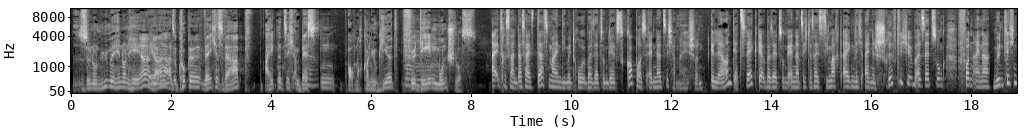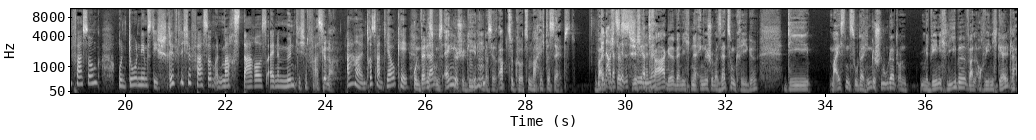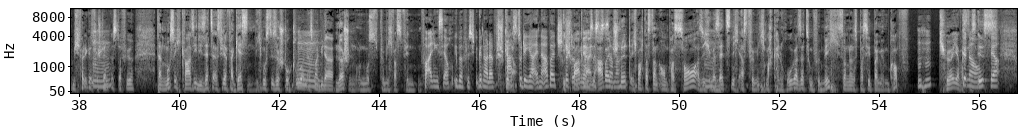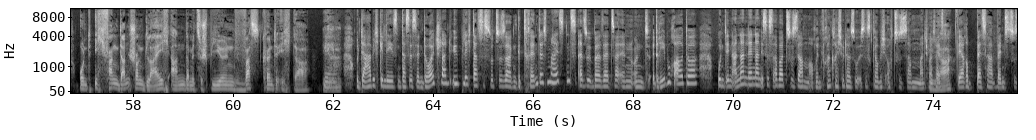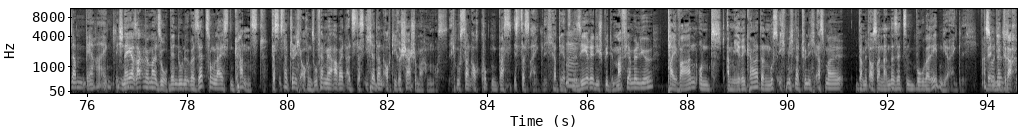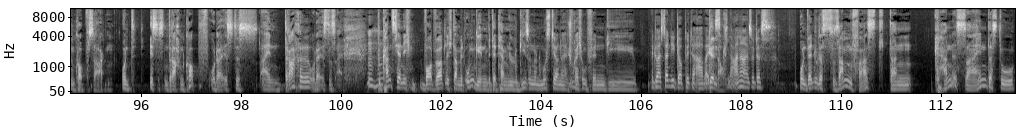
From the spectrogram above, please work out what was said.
Synonyme hin und her, ja, ja also gucke, welches Verb eignet sich am besten, ja. auch noch konjugiert, für mhm. den Mundschluss. Ah, interessant. Das heißt, das meinen die mit Rohübersetzung. Der Skopos ändert sich, haben wir ja schon gelernt. Der Zweck der Übersetzung ändert sich. Das heißt, sie macht eigentlich eine schriftliche Übersetzung von einer mündlichen Fassung und du nimmst die schriftliche Fassung und machst daraus eine mündliche Fassung. Genau. Ah, interessant. Ja, okay. Und wenn Dann, es ums Englische geht, mhm. um das jetzt abzukürzen, mache ich das selbst. Weil genau, ich das, das, das nicht Schöne, ne? ertrage, ne? wenn ich eine englische Übersetzung kriege, die meistens so dahingeschludert und mit wenig Liebe, weil auch wenig Geld, da habe ich völliges mhm. Verständnis dafür, dann muss ich quasi die Sätze erst wieder vergessen. Ich muss diese Strukturen mhm. erstmal wieder löschen und muss für mich was finden. Vor allen Dingen ist ja auch überflüssig. Genau, da sparst genau. du dir ja einen Arbeitsschritt. Ich spare mir einen Arbeitsschritt, ich mache das dann en passant, also ich mhm. übersetze nicht erst für mich, ich mache keine Rohübersetzung für mich, sondern das passiert bei mir im Kopf. Mhm. Ich höre ja, was genau. das ist. Ja. Und ich fange dann schon gleich an, damit zu spielen, was könnte ich da ja. Und da habe ich gelesen, das ist in Deutschland üblich, dass es sozusagen getrennt ist meistens, also Übersetzerin und Drehbuchautor. Und in anderen Ländern ist es aber zusammen. Auch in Frankreich oder so ist es, glaube ich, auch zusammen. Manchmal das ja. heißt, wäre besser, wenn es zusammen wäre eigentlich. Ne? Naja, sagen wir mal so, wenn du eine Übersetzung leisten kannst, das ist natürlich auch insofern mehr Arbeit, als dass ich ja dann auch die Recherche machen muss. Ich muss dann auch gucken, was ist das eigentlich? Ich hatte jetzt hm. eine Serie, die spielt im Mafia-Milieu. Taiwan und Amerika, dann muss ich mich natürlich erstmal damit auseinandersetzen, worüber reden die eigentlich, so, wenn die Drachenkopf sagen. Und ist es ein Drachenkopf oder ist es ein Drache oder ist es ein... Mhm. Du kannst ja nicht wortwörtlich damit umgehen mit der Terminologie, sondern du musst ja eine Entsprechung finden, die... Ja, du hast dann die doppelte Arbeit, genau. ist klar, ne? Also das... Und wenn du das zusammenfasst, dann kann es sein, dass du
